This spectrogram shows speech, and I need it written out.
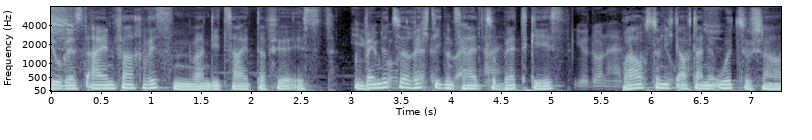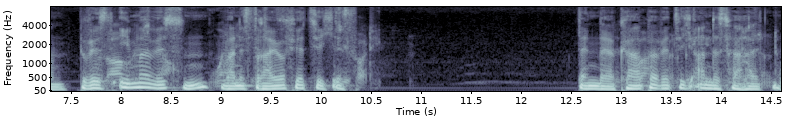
Du wirst einfach wissen, wann die Zeit dafür ist. Wenn du zur richtigen Zeit zu Bett gehst, brauchst du nicht auf deine Uhr zu schauen. Du wirst immer wissen, wann es 3.40 Uhr ist. denn der Körper wird sich anders verhalten.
